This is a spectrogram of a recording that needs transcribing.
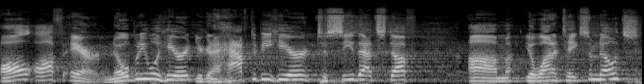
all off air. Nobody will hear it. You're going to have to be here to see that stuff. Um, you'll want to take some notes.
